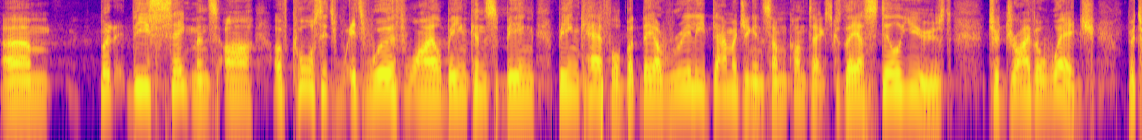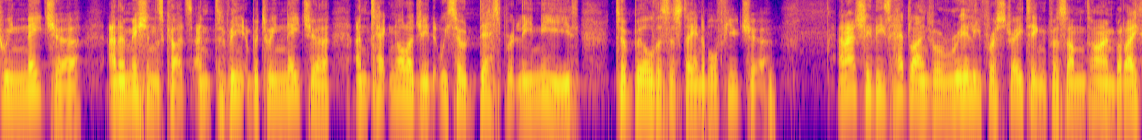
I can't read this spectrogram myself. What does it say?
Um, But these statements are, of course, it's, it's worthwhile being, being, being careful, but they are really damaging in some contexts because they are still used to drive a wedge between nature and emissions cuts and be, between nature and technology that we so desperately need to build a sustainable future. And actually, these headlines were really frustrating for some time. But I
